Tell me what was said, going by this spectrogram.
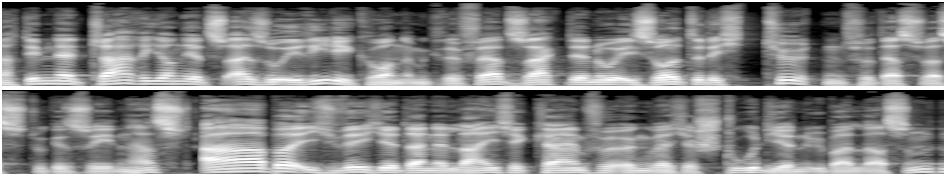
Nachdem Neltarion jetzt also Iridikon im Griff hat, sagt er nur, ich sollte dich töten für das, was du gesehen hast, aber ich will hier deine Leiche keim für irgendwelche Studien überlassen.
